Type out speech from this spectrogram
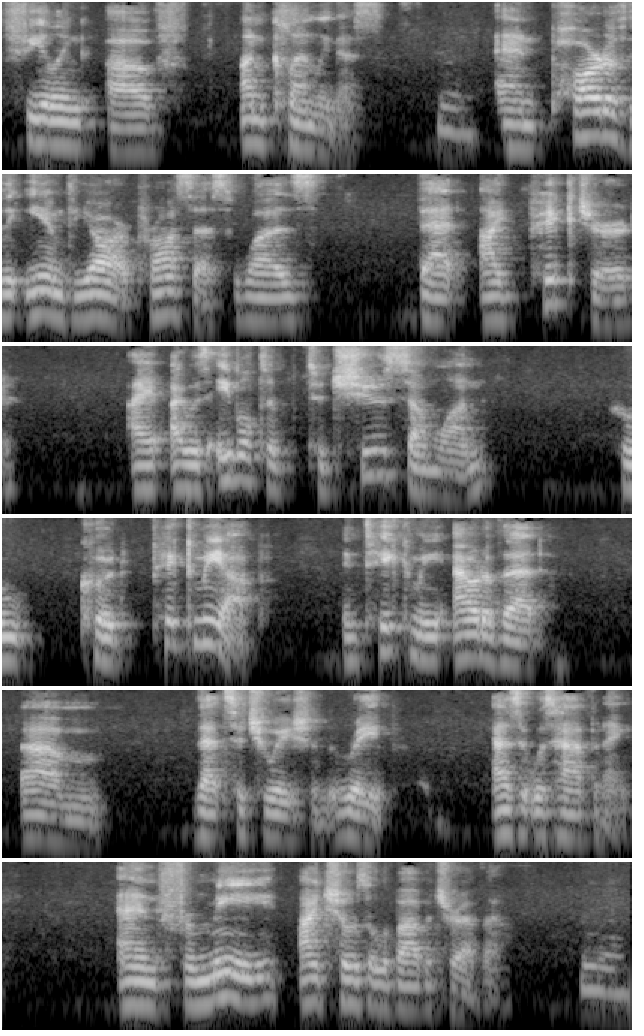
feeling of uncleanliness. Mm. And part of the EMDR process was that I pictured, I, I was able to, to choose someone who could pick me up and take me out of that um, that situation, the rape, as it was happening. And for me, I chose a Lubavitcher Rebbe. Mm.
